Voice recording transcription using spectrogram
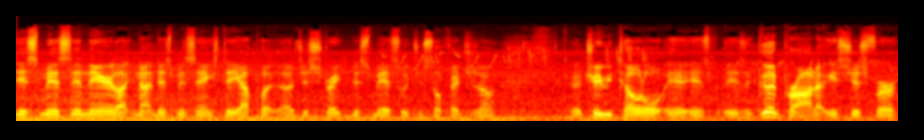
Dismiss in there, like not Dismiss NXT, I'll put uh, just straight Dismiss, which is sulfentrazone. Uh, Tribute Total is, is, is a good product, it's just for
